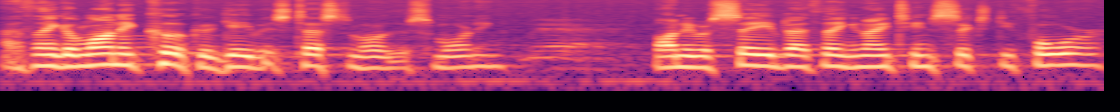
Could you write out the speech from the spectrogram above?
I think of Lonnie Cook, who gave his testimony this morning. Lonnie was saved, I think, in 1964.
